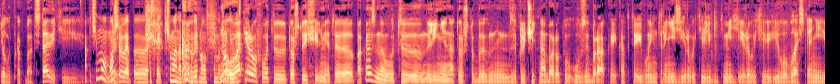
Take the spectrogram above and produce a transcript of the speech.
дело как бы отставить. И... А почему? Можешь э, рассказать, почему она повернулась к нему Ну, во-первых, вот э, то, что и в фильме это показано, вот э, линия на то, чтобы заключить, наоборот, узы брака и как-то его интронизировать и легитимизировать его власть, они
